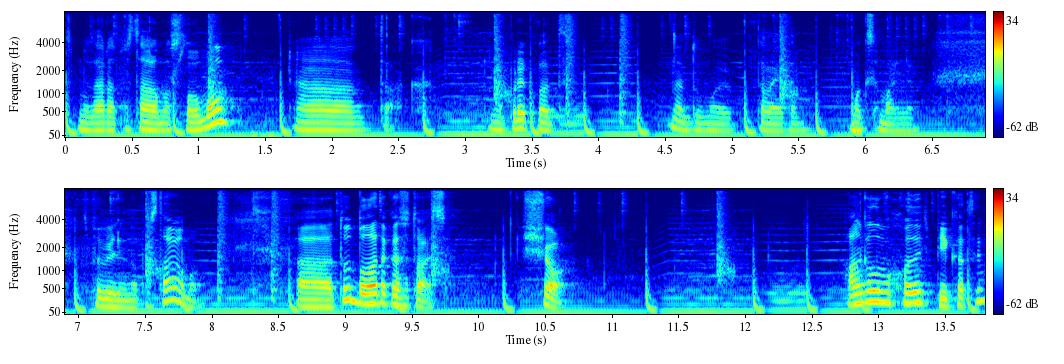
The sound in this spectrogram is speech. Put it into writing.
От ми зараз поставимо слоумо. Е, так, наприклад, я думаю, давайте максимально сповільнено поставимо. Е, тут була така ситуація, що ангел виходить пікати,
